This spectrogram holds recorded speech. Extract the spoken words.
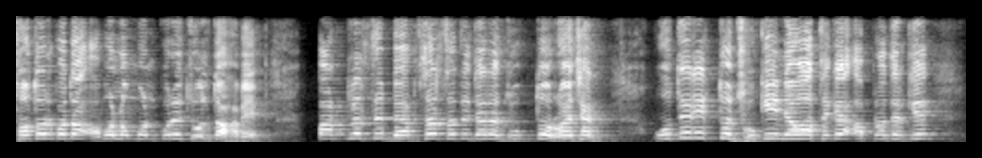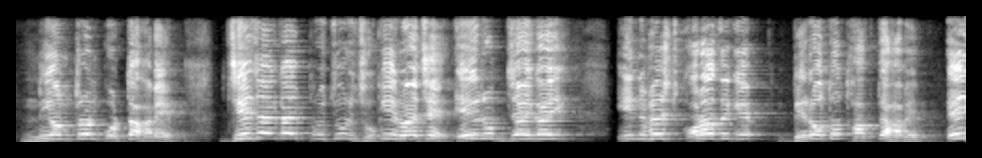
সতর্কতা অবলম্বন করে চলতে হবে। পার্টনারশিপ ব্যবসার সাথে যারা যুক্ত রয়েছেন, অতিরিক্ত ঝুঁকি নেওয়া থেকে আপনাদেরকে নিয়ন্ত্রণ করতে হবে। যে জায়গায় প্রচুর ঝুঁকি রয়েছে, এইরূপ জায়গায় ইনভেস্ট করা থেকে বিরত থাকতে হবে। এই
